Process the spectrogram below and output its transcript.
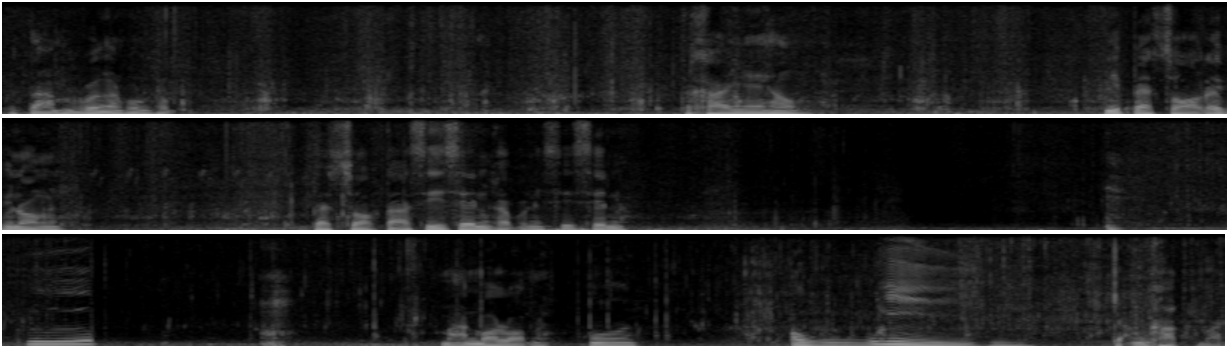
ไปตามเบิ่องกันพุ่นครับะขายไงเฮ้านี่แปดศอกได้พี่น้องนี่แปดศอกตาสี่เส้นครับ อันนี้สี่เส้นปึ๊บหมานบอหลอบนี่โอ้ยเอาวิจังคักบัด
